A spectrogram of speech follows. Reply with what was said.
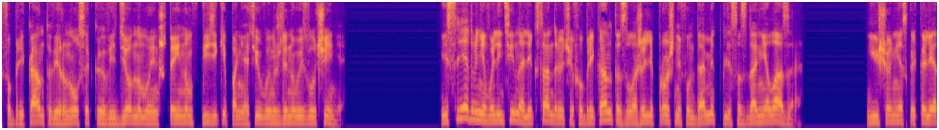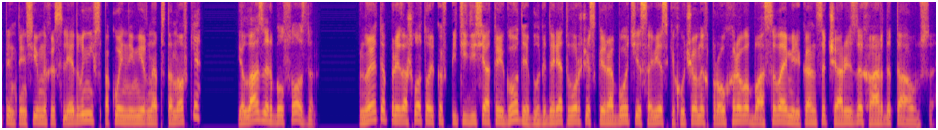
фабриканта вернулся к введенному Эйнштейном в физике понятию вынужденного излучения. Исследования Валентина Александровича Фабриканта заложили прочный фундамент для создания лазера. Еще несколько лет интенсивных исследований в спокойной мирной обстановке, и лазер был создан. Но это произошло только в 50-е годы благодаря творческой работе советских ученых Прохорова, Басова и американца Чарльза Харда Таунса.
